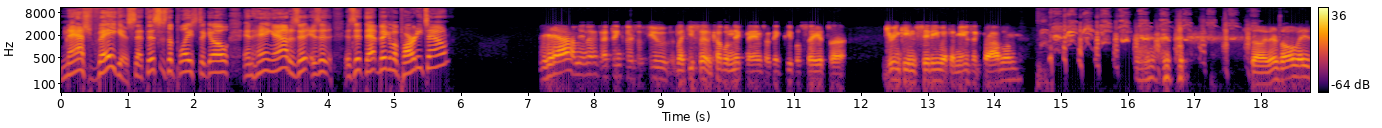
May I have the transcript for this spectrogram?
Nash Vegas. That this is the place to go and hang out. Is it? Is it? Is it that big of a party town? Yeah, I mean, I, I think there's a few, like you said, a couple of nicknames. I think people say it's a drinking city with a music problem. So there's always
